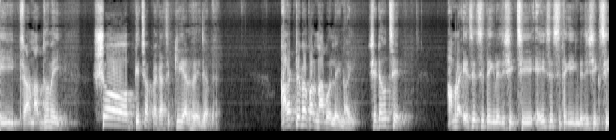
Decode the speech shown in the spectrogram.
এইটার মাধ্যমেই সব কিছু আপনার কাছে ক্লিয়ার হয়ে যাবে। আরেকটা ব্যাপার না বললেই নয়, সেটা হচ্ছে আমরা এসএসসিতে ইংরেজি শিখছি এইচএসসি থেকে ইংরেজি শিখছি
